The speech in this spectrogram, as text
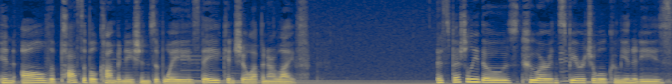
in all the possible combinations of ways they can show up in our life. Especially those who are in spiritual communities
